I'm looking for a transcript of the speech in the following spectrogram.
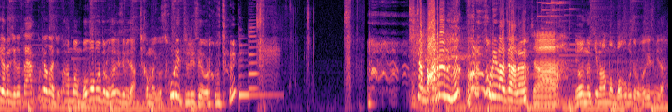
이런 식으로 딱 뿌려가지고 한번 먹어보도록 하겠습니다. 잠깐만 이거 소리 들리세요 여러분들? 진짜 마른 흙 푸는 소리 나지 않아요? 자, 이 느낌 한번 먹어보도록 하겠습니다.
